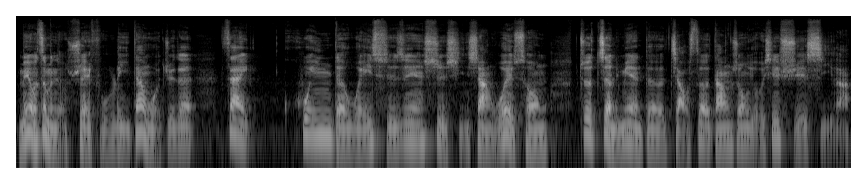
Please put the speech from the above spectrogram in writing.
没有这么有说服力。但我觉得在婚姻的维持这件事情上，我也从就这里面的角色当中有一些学习啦。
